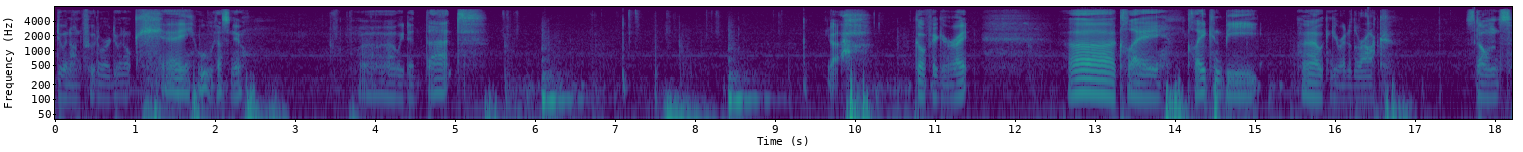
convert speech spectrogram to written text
We doing on food? We're doing okay. Ooh, that's new. Uh, we did that. Ah, go figure, right? Uh, clay. Clay can be... Uh, we can get rid of the rock. Stones.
